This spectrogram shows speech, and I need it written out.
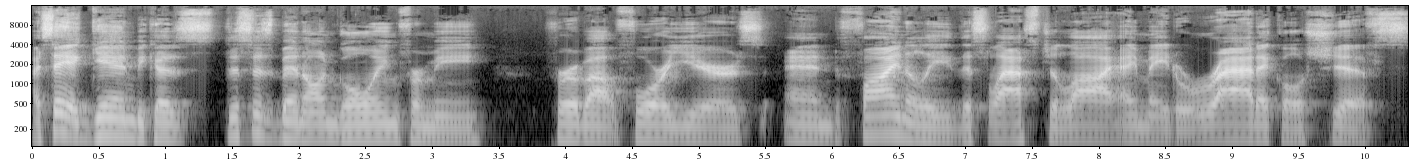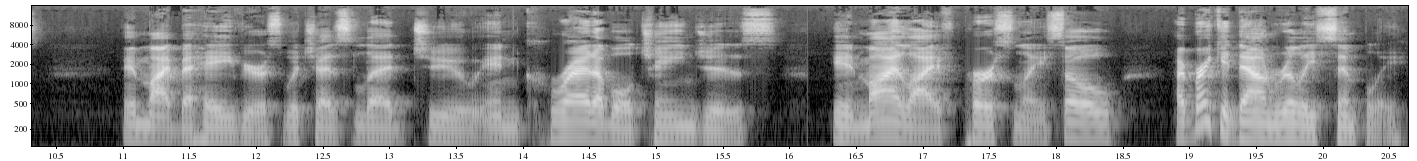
I say again because this has been ongoing for me for about four years. And finally, this last July, I made radical shifts in my behaviors, which has led to incredible changes in my life personally. So I break it down really simply.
